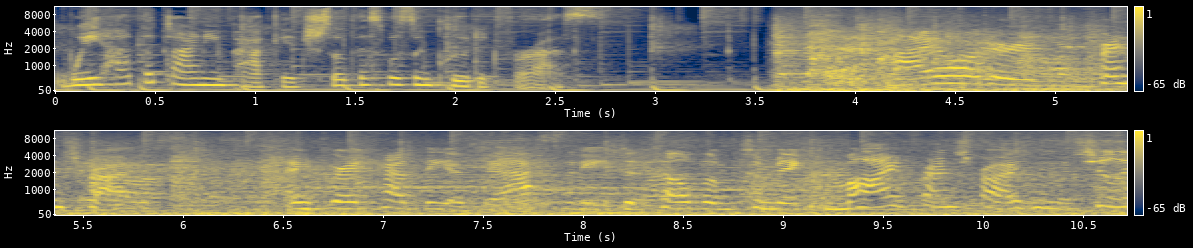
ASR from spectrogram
We had the dining package, so this was included for us. I ordered french fries, and Greg had the audacity to tell them to make my french fries into chili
